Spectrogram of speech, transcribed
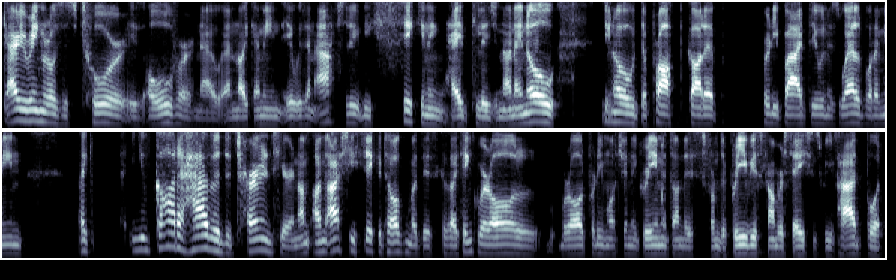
Garry Ringrose's tour is over now, and like I mean, it was an absolutely sickening head collision. And I know, you know, the prop got it pretty bad doing as well, but I mean, you've got to have a deterrent here and I'm, I'm actually sick of talking about this because i think we're all we're all pretty much in agreement on this from the previous conversations we've had but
